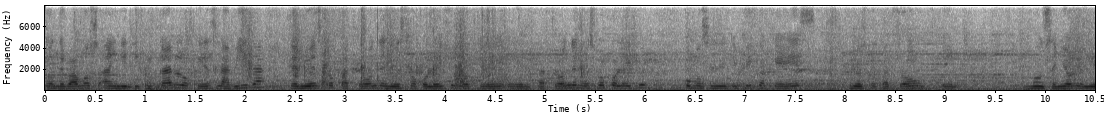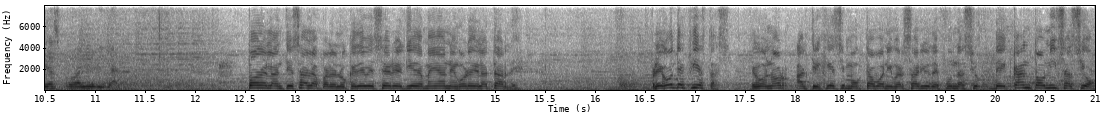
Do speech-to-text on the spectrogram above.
donde vamos a identificar lo que es la vida de nuestro patrón, de nuestro colegio, lo que el patrón de nuestro colegio, como se identifica que es nuestro patrón, el Monseñor Leonidas Probaño Villar. Toda la antesala para lo que debe ser el día de mañana en hora de la tarde. Pregón de fiestas en honor al 38 aniversario de fundación de cantonización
